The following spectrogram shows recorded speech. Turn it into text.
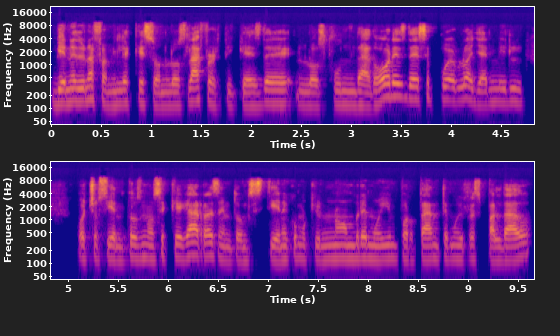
viene de una familia que son los Lafferty, que es de los fundadores de ese pueblo allá en 1800 no sé qué garras, entonces tiene como que un nombre muy importante, muy respaldado,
